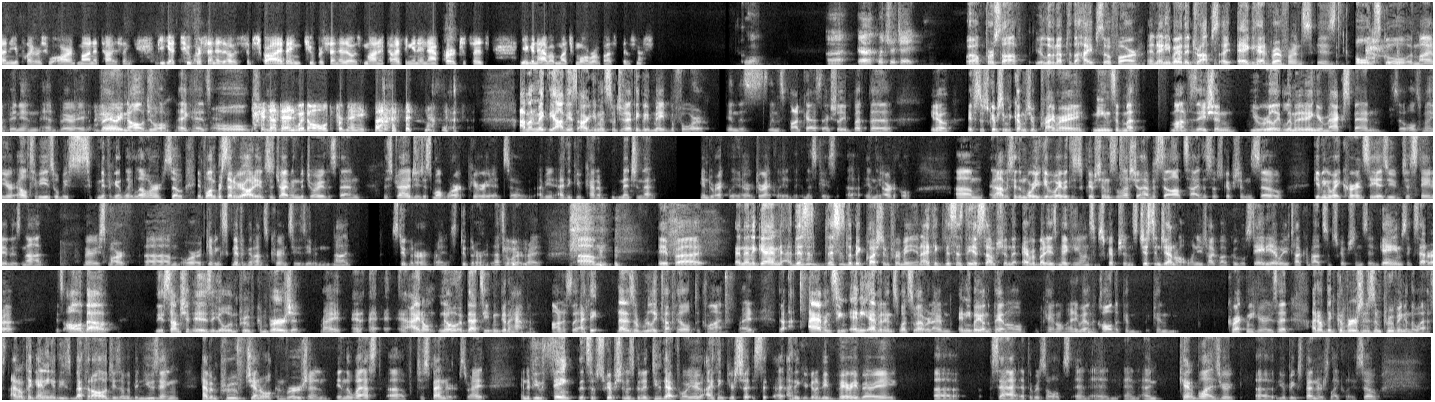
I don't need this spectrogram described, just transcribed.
of your players who aren't monetizing. If you get 2% of those subscribing 2% of those monetizing and in-app purchases you're going to have a much more robust business. Cool. Uh, eric what's your take well, first off, you're living up to the hype so far, and anybody that drops a egghead reference is old school, in my opinion, and very, very knowledgeable. Egghead's old. Could just end with old for me, but I'm going to make the obvious arguments, which I think we've made before in this in this podcast, actually. But the, you know, if subscription becomes your primary means of monetization, you're really limiting your max spend. So ultimately, your LTVs will be significantly lower. So if one percent of your audience is driving the majority of the spend, the strategy just won't work. Period. So I mean, I think you've kind of mentioned that indirectly or directly in, in this case uh, in the article. Um, and obviously, the more you give away with the subscriptions, the less you'll have to sell outside the subscription. So giving away currency, as you just stated, is not very smart. Um, or giving significant amounts of currency is even not stupider, right? Stupider. That's a word, right? Um, if uh, and then again, this is this is the big question for me, and I think this is the assumption that everybody is making on subscriptions, just in general. When you talk about Google Stadia, when you talk about subscriptions in games, etc., it's all about the assumption is that you'll improve conversion, right? And and I don't know if that's even going to happen. Honestly, I think that is a really tough hill to climb, right? I haven't seen any evidence whatsoever, and I'm anybody on the panel panel, anybody on the call that can can correct me here is that I don't think conversion is improving in the West. I don't think any of these methodologies that we've been using have improved general conversion in the West uh, to spenders, right? And if you think that subscription is going to do that for you, I think you're I think you're going to be very very uh, sad at the results and and and and cannibalize your uh, your big spenders likely. So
